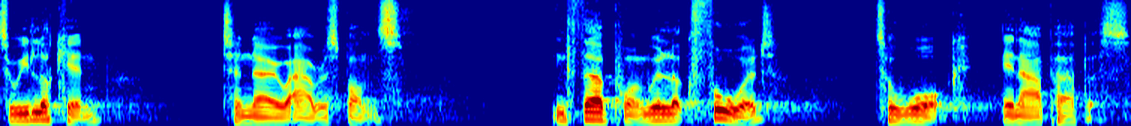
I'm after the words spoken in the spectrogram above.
So we look in to know our response. And third point, we look forward to walk in our purpose.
